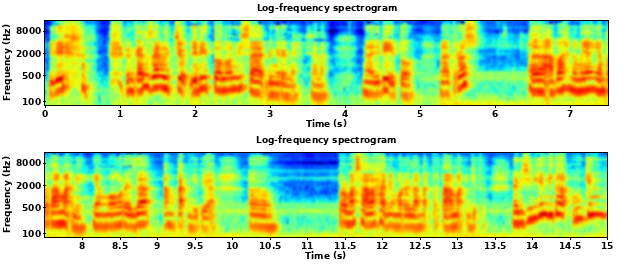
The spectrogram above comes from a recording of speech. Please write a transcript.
Jadi dan kasusnya lucu. Jadi teman-teman bisa dengerin ya di sana. Nah jadi itu. Nah terus uh, apa namanya yang pertama nih yang mau Reza angkat gitu ya. Uh, permasalahan yang mau Reza angkat pertama gitu. Nah di sini kan kita mungkin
